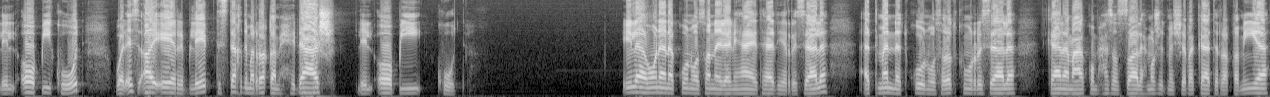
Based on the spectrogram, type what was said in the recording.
لل opcode وال SIA reply بتستخدم الرقم 11 لل opcode. إلى هنا نكون وصلنا إلى نهاية هذه الرسالة. أتمنى تكون وصلتكم الرسالة. كان معكم حسن صالح مرشد من الشبكات الرقمية.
